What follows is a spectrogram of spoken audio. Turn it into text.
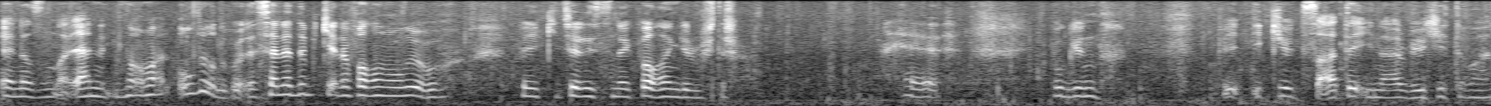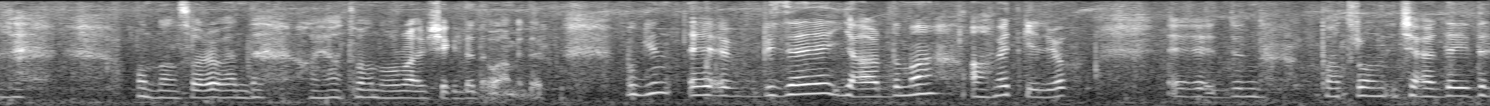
en azından yani normal oluyordu böyle senede bir kere falan oluyor bu. Belki içeri sinek falan girmiştir. Ee, bugün bir 2-3 saate iner büyük ihtimalle. Ondan sonra ben de hayatıma normal bir şekilde devam ederim. Bugün e, bize yardıma Ahmet geliyor. E, dün patron içerideydi.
